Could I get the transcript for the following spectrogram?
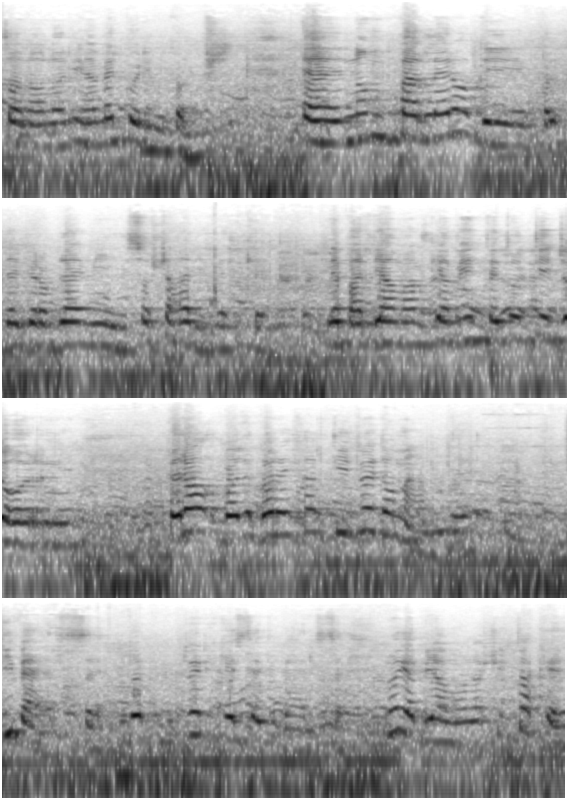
sono Norina Mercuri, mi conosci. Eh, non parlerò di, dei problemi sociali perché ne parliamo ampiamente tutti i giorni, però vorrei farti due domande diverse, due, richieste diverse. Noi abbiamo una città che è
